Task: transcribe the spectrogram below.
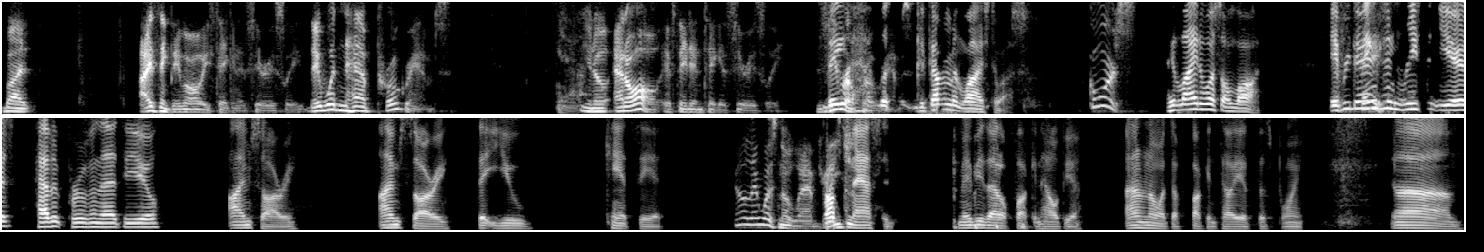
but I think they've always taken it seriously. They wouldn't have programs, Yeah. you know, at all if they didn't take it seriously. They- Zero listen, programs. the government lies to us. of course. They lie to us a lot. If things in recent years haven't proven that to you, I'm sorry. I'm sorry that you can't see it. No, there was no lab Drop breach. some acid. Maybe that'll fucking help you. I don't know what to fucking tell you at this point. Um.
